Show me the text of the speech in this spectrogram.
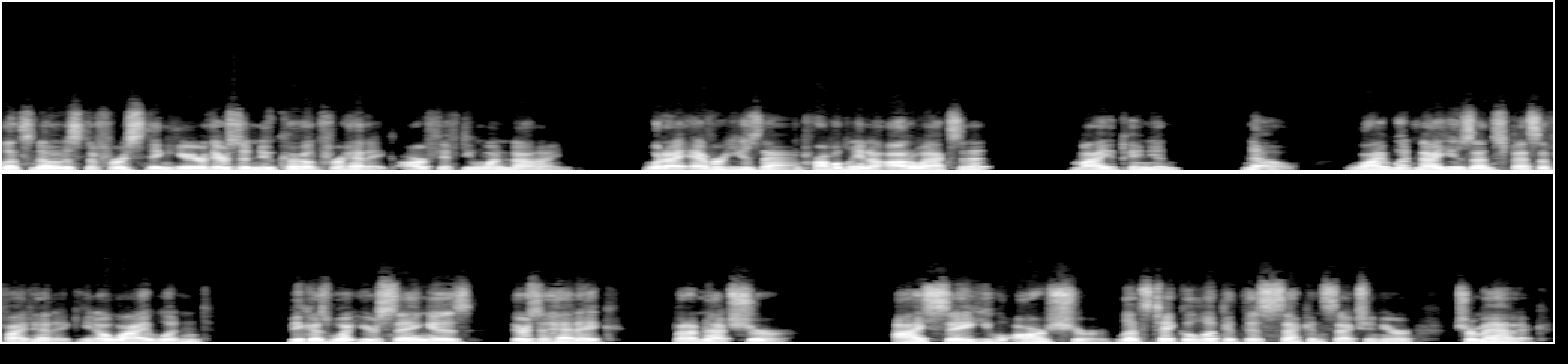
Let's notice the first thing here there's a new code for headache, R519. Would I ever use that probably in an auto accident? My opinion? No. Why wouldn't I use unspecified headache? You know why I wouldn't? Because what you're saying is there's a headache, but I'm not sure. I say you are sure. Let's take a look at this second section here traumatic.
